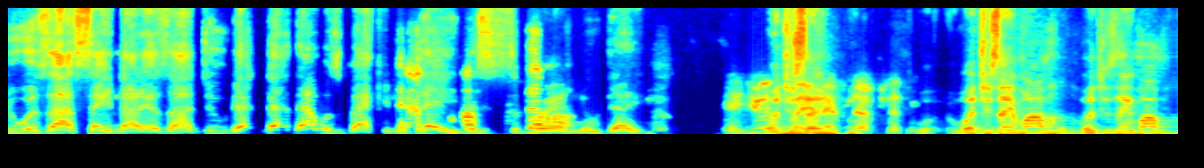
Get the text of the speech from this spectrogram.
do as I say, not as I do. That that, that was back in the That's day. This is a up. brand new day. And you What you say? that stuff to me. Wh- What you say, Mama? What you say, Mama?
